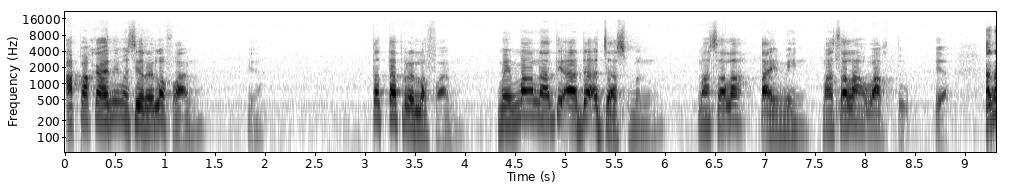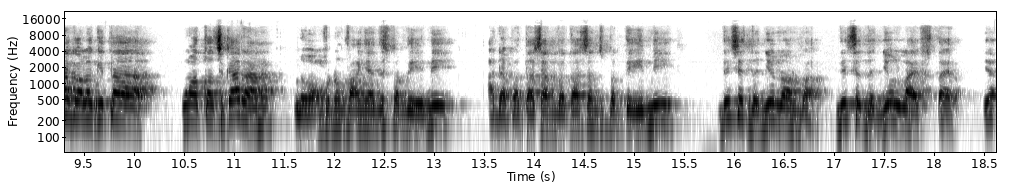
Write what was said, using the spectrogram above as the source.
apakah ini masih relevan? Ya. Tetap relevan. Memang nanti ada adjustment, masalah timing, masalah waktu, ya. Karena kalau kita ngotot sekarang, lowong penumpangnya itu seperti ini, ada batasan-batasan seperti ini, this is the new normal, this is the new lifestyle, ya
